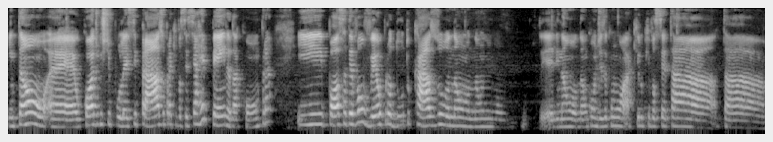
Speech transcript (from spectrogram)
Então, é, o código estipula esse prazo para que você se arrependa da compra e possa devolver o produto caso não, não ele não, não condiza com aquilo que você tá, tá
